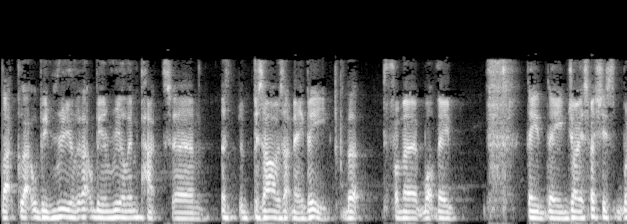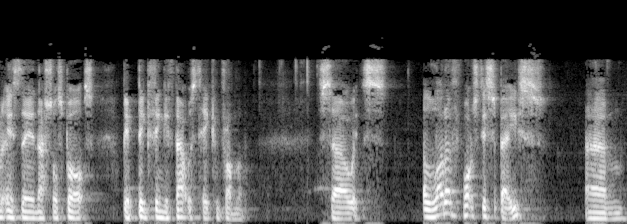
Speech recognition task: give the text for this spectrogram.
That that would be real. That would be a real impact, um, as bizarre as that may be. But from a, what they they they enjoy, especially it's their national sports, be a big thing if that was taken from them. So it's a lot of watch this space, um,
